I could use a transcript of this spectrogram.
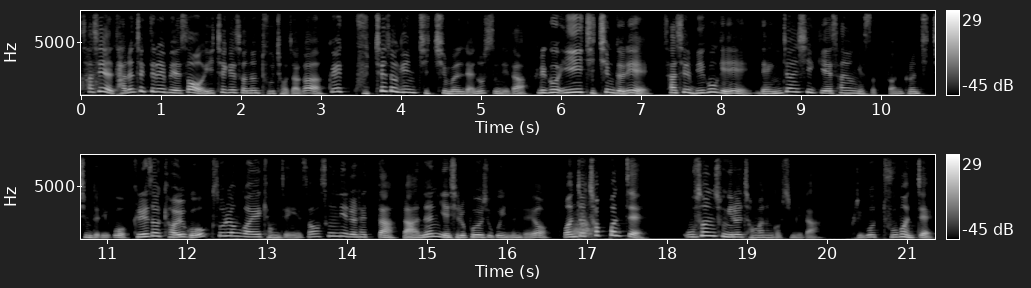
사실 다른 책들에 비해서 이 책에서는 두 저자가 꽤 구체적인 지침을 내놓습니다. 그리고 이 지침들이 사실 미국이 냉전 시기에 사용했었던 그런 지침들이고 그래서 결국 소련과의 경쟁에서 승리를 했다라는 예시를 보여주고 있는데요. 먼저 첫 번째 우선순위를 정하는 것입니다. 그리고 두 번째,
